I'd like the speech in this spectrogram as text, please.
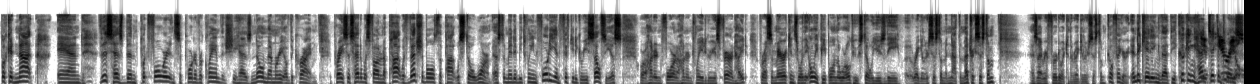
but could not. And this has been put forward in support of her claim that she has no memory of the crime. Price's head was found in a pot with vegetables. The pot was still warm, estimated between 40 and 50 degrees Celsius, or 104 and 120 degrees Fahrenheit, for us Americans who are the only people in the world who still use the uh, regular system and not the metric system. As I refer to it to the regular system, go figure, indicating that the cooking had taken Imperial. place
